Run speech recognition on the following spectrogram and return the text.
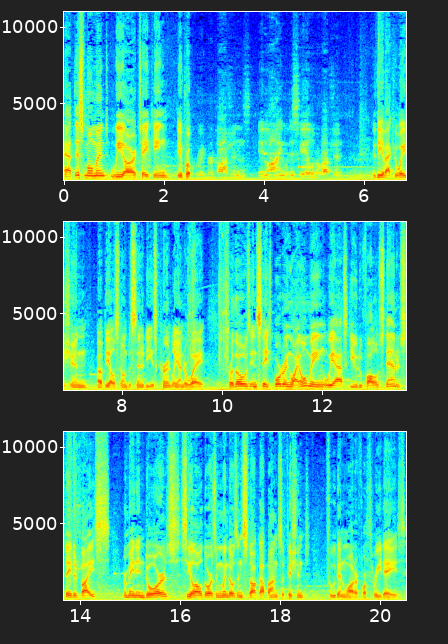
At this moment, we are taking the appropriate precautions in line with the scale of eruption. The evacuation of the Yellowstone vicinity is currently underway. For those in states bordering Wyoming, we ask you to follow standard state advice, remain indoors, seal all doors and windows, and stock up on sufficient food and water for three days.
